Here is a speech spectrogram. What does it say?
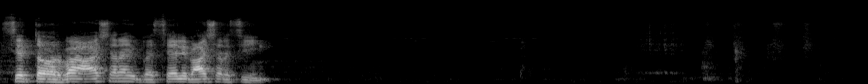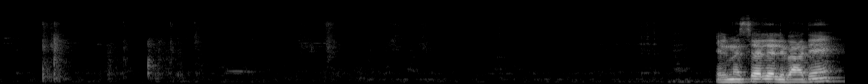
ستة وأربعة عشرة يبقى سالب عشرة س المسألة اللي بعدين؟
